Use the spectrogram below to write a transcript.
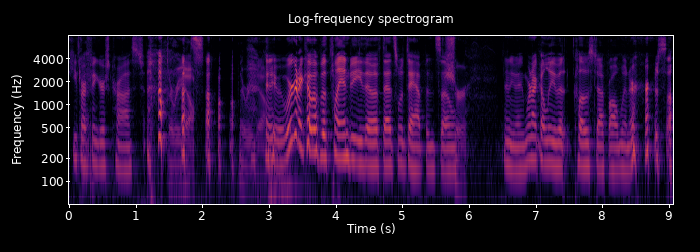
Keep our fingers crossed. There we go. so, There we go. anyway, we're going to come up with Plan B though if that's what happens. So Sure. Anyway, we're not going to leave it closed up all winter. so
